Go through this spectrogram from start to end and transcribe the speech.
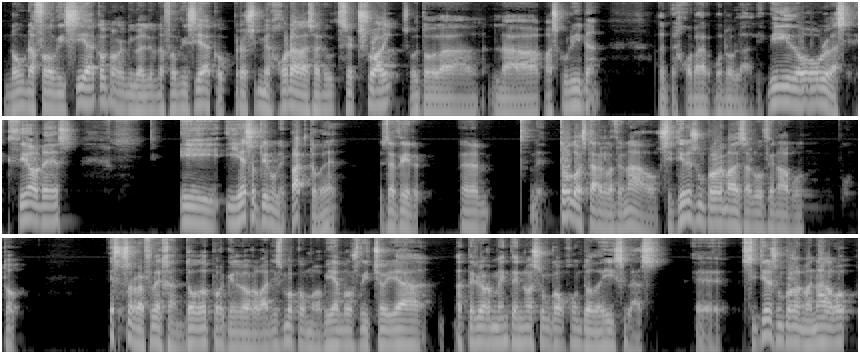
no un afrodisíaco, no al nivel de un afrodisíaco, pero sí mejora la salud sexual, sobre todo la masculina, al mejorar bueno, la libido, las elecciones. Y, eso tiene un impacto, ¿eh? Es decir, eh, todo está relacionado. Si tienes un problema de salud en algún punto, eso se refleja en todo porque el organismo, como habíamos dicho ya anteriormente, no es un conjunto de islas. Eh, si tienes un problema en algo,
